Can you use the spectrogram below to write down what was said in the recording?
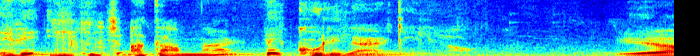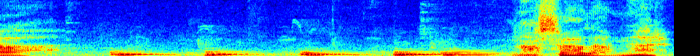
Eve ilginç adamlar ve koliler geliyor. Ya Nasıl adamlar?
